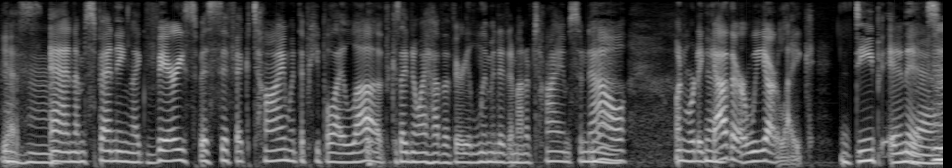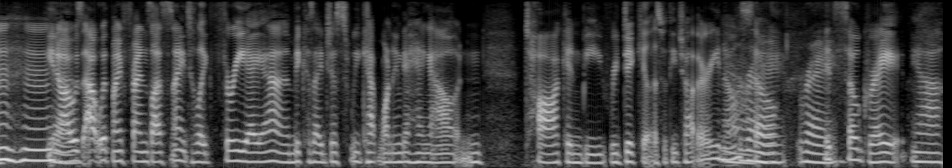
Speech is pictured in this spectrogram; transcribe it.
Yes. Mhm. And I'm spending like very specific time with the people I love because I know I have a very limited amount of time. So now when we're together, we are like deep in it. Yeah. You know, I was out with my friends last night till like 3 a.m. because I just, we kept wanting to hang out and talk and be ridiculous with each other, you know? Right, so right. it's so great. Yeah.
